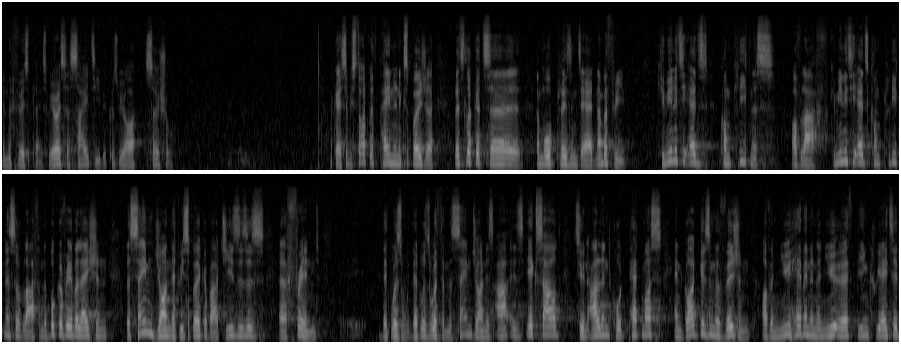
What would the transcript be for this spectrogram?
in the first place. We are a society because we are social. Okay, so we start with pain and exposure. Let's look at uh, a more pleasant ad. Number three community adds completeness of life. Community adds completeness of life. In the book of Revelation, the same John that we spoke about, Jesus' uh, friend that was, that was with him, the same John is, uh, is exiled to an island called Patmos, and God gives him a vision of a new heaven and a new earth being created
